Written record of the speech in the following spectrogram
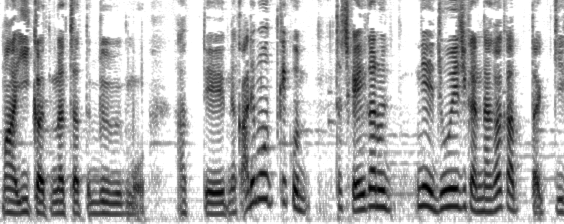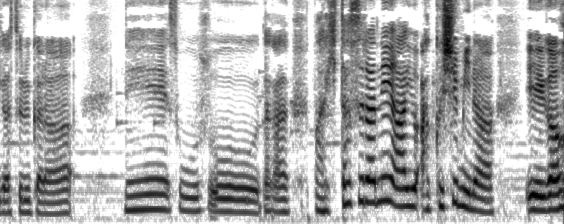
まあいいかってなっちゃった部分もあって、なんかあれも結構、確か映画のね、上映時間長かった気がするから、ねえ、そうそう。だから、まあひたすらね、ああいう悪趣味な映画を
